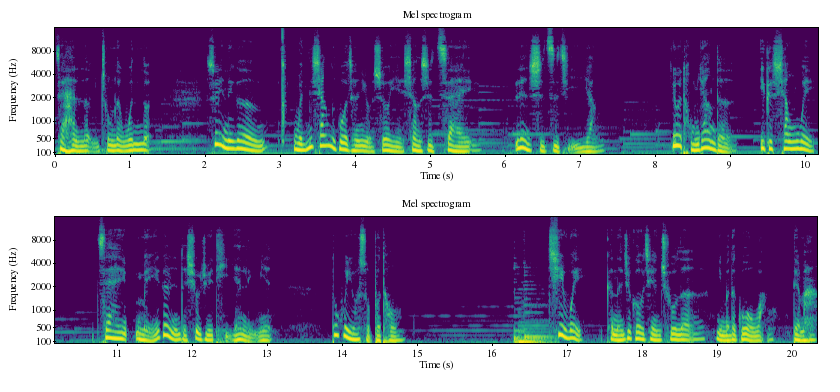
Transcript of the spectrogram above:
在寒冷中的温暖。所以，那个闻香的过程，有时候也像是在认识自己一样。因为同样的一个香味，在每一个人的嗅觉体验里面，都会有所不同。气味可能就构建出了你们的过往，对吗？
